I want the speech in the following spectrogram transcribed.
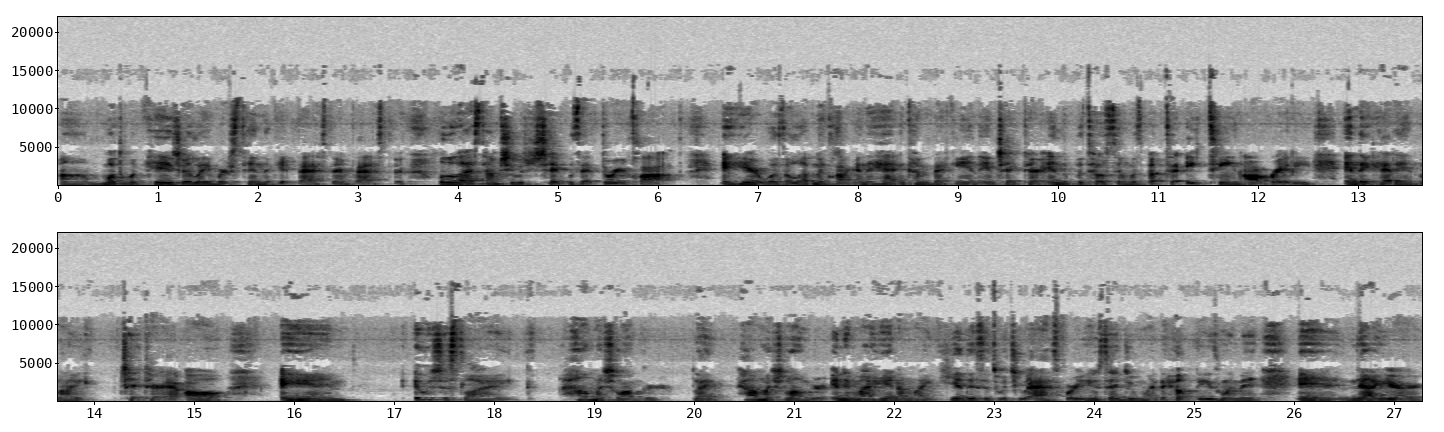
um, multiple kids, your labors tend to get faster and faster. Well, the last time she was checked was at 3 o'clock. And here it was 11 o'clock, and they hadn't come back in and checked her. And the Pitocin was up to 18 already, and they hadn't like checked her at all. And it was just like, how much longer? Like, how much longer? And in my head, I'm like, yeah, this is what you asked for. You said you wanted to help these women, and now you're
